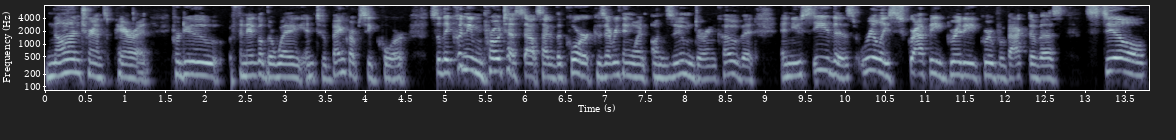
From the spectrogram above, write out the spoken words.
non transparent. Purdue finagled their way into bankruptcy court. So they couldn't even protest outside of the court because everything went on Zoom during COVID. And you see this really scrappy, gritty group of activists still,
